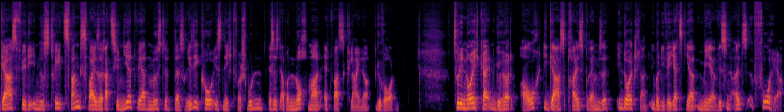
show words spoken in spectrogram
Gas für die Industrie zwangsweise rationiert werden müsste, das Risiko ist nicht verschwunden, es ist aber noch mal etwas kleiner geworden. Zu den Neuigkeiten gehört auch die Gaspreisbremse in Deutschland, über die wir jetzt ja mehr wissen als vorher.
